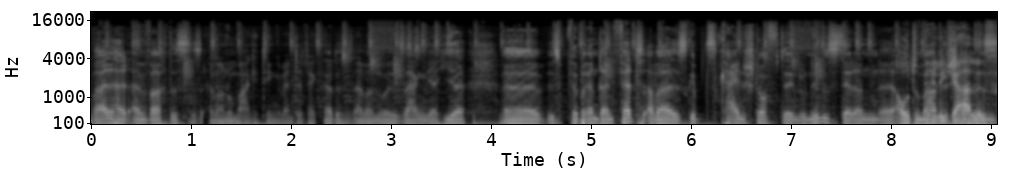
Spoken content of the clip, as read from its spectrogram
Weil halt einfach, das ist einfach nur Marketing im Endeffekt. Ne? Das ist einfach nur, wir sagen ja hier, äh, es verbrennt dein Fett, aber es gibt keinen Stoff, den du nimmst, der dann äh, automatisch legal deinen, ist.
